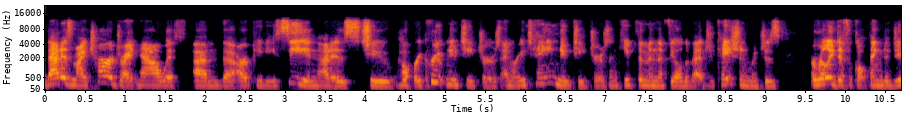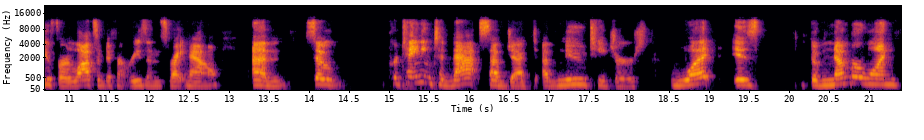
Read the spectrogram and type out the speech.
that is my charge right now with um, the rpdc and that is to help recruit new teachers and retain new teachers and keep them in the field of education which is a really difficult thing to do for lots of different reasons right now. Um, so, pertaining to that subject of new teachers, what is the number one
